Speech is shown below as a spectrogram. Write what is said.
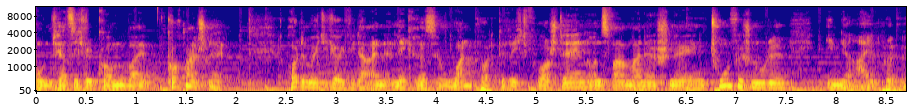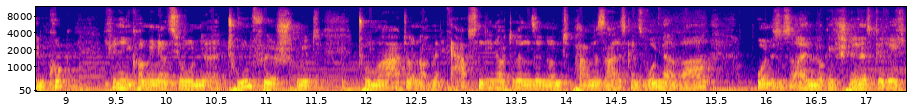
Und herzlich willkommen bei Koch mal schnell. Heute möchte ich euch wieder ein leckeres One-Pot-Gericht vorstellen und zwar meine schnellen Thunfischnudeln in der iPrep Cook. Ich finde die Kombination äh, Thunfisch mit Tomate und auch mit Erbsen, die noch drin sind und Parmesan ist ganz wunderbar und es ist ein wirklich schnelles Gericht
